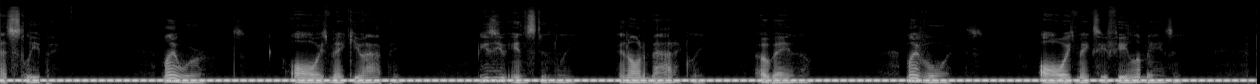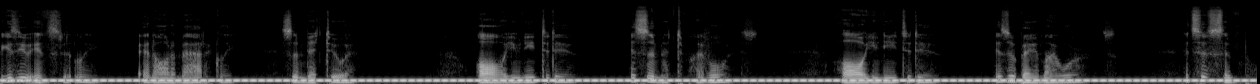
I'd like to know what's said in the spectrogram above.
as sleeping. My words always make you happy because you instantly and automatically obey them. My voice always makes you feel amazing because you instantly and automatically submit to it. All you need to do is submit to my voice. All you need to do is obey my words. It's so simple,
